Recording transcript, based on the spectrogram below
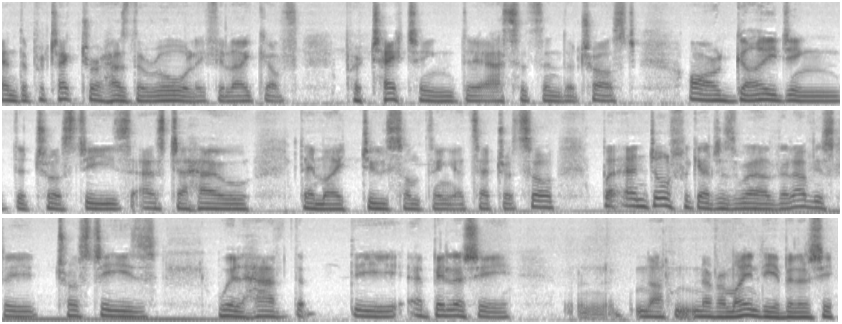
And the protector has the role, if you like, of protecting the assets in the trust or guiding the trustees as to how they might do something, etc. So, but and don't forget as well that obviously trustees will have the the ability not never mind the ability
